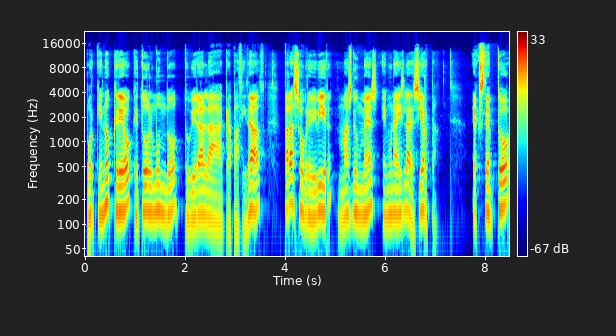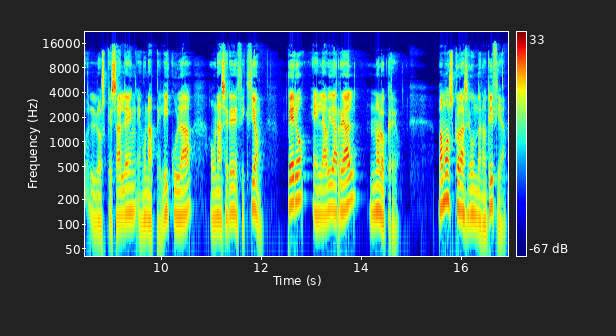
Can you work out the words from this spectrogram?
porque no creo que todo el mundo tuviera la capacidad para sobrevivir más de un mes en una isla desierta. excepto los que salen en una película o una serie de ficción, pero en la vida real no lo creo. Vamos con la segunda noticia.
